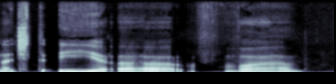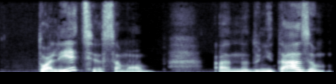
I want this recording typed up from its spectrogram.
Значит, и э, в туалете самом а над унитазом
